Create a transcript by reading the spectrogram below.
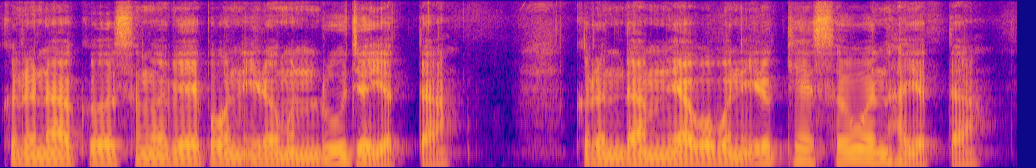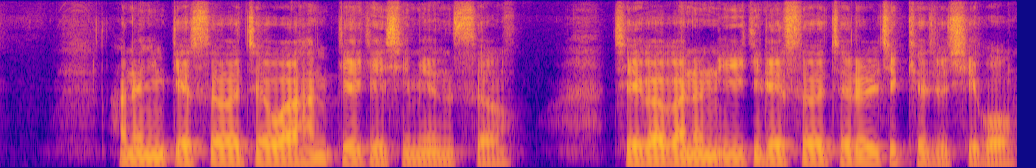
그러나 그 성읍의 본 이름은 루저였다. 그런 다음 야곱은 이렇게 서원하였다. 하느님께서 저와 함께 계시면서 제가 가는 이 길에서 저를 지켜주시고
